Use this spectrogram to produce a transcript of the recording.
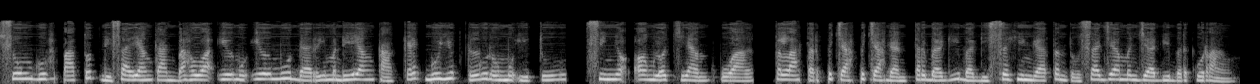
sungguh patut disayangkan bahwa ilmu-ilmu dari mendiang kakek buyut kelurumu itu, Sinyo Ong Lo Chiam Pual, telah terpecah-pecah dan terbagi-bagi sehingga tentu saja menjadi berkurang.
